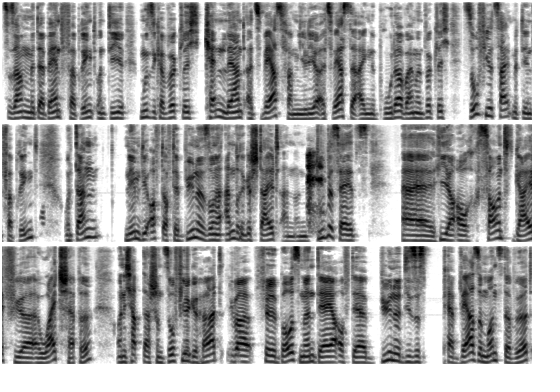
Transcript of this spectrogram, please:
zusammen mit der Band verbringt und die Musiker wirklich kennenlernt, als wär's Familie, als wär's der eigene Bruder, weil man wirklich so viel Zeit mit denen verbringt. Und dann nehmen die oft auf der Bühne so eine andere Gestalt an. Und du bist ja jetzt äh, hier auch Sound Guy für äh, Whitechapel und ich habe da schon so viel gehört über Phil Boseman, der ja auf der Bühne dieses perverse Monster wird,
